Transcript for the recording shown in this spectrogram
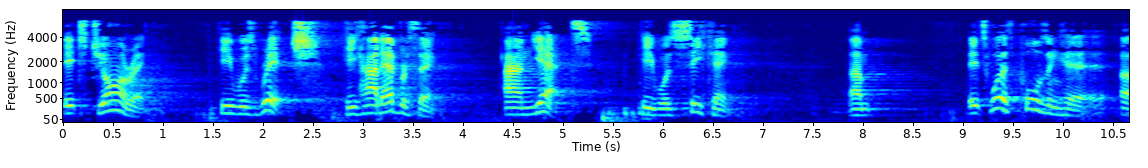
It's jarring. He was rich. He had everything. And yet, he was seeking. Um, it's worth pausing here, uh,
